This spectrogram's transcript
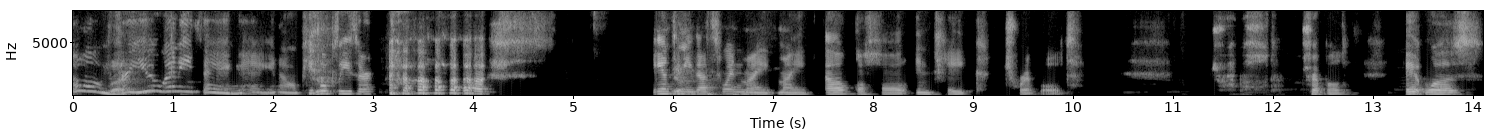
oh right. for you anything yeah, you know people sure. pleaser Anthony, yeah. that's when my my alcohol intake tripled. Tripled. Tripled. It was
